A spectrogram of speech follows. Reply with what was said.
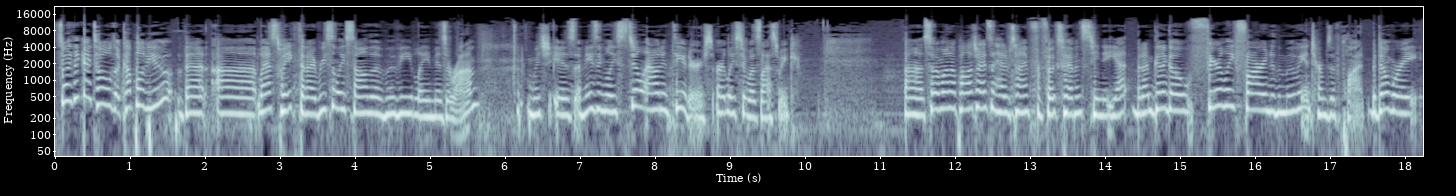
So I think I told a couple of you that uh, last week that I recently saw the movie Les Miserables, which is amazingly still out in theaters, or at least it was last week. Uh, so I want to apologize ahead of time for folks who haven't seen it yet, but I'm going to go fairly far into the movie in terms of plot. But don't worry,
